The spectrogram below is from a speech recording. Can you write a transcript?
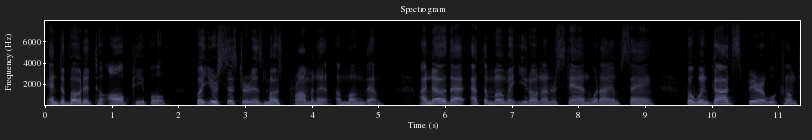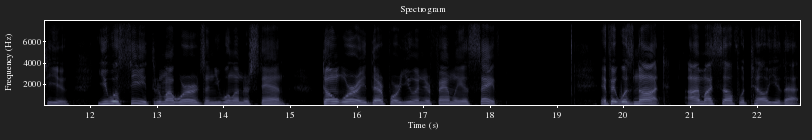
and devoted to all people, but your sister is most prominent among them. I know that at the moment you don't understand what I am saying, but when God's Spirit will come to you, you will see through my words and you will understand. Don't worry, therefore, you and your family is safe. If it was not, I myself would tell you that.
